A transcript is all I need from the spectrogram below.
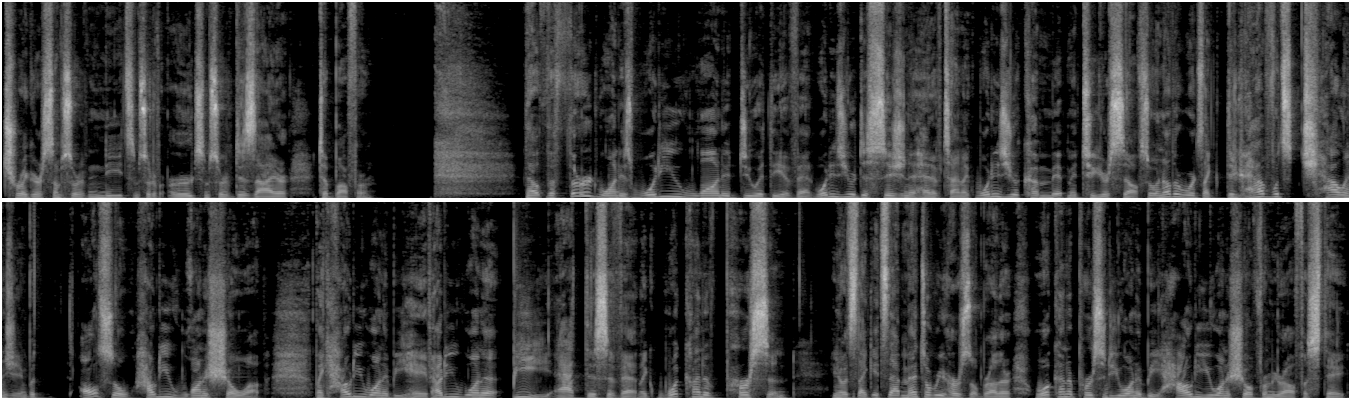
trigger some sort of need, some sort of urge, some sort of desire to buffer. Now, the third one is what do you want to do at the event? What is your decision ahead of time? Like, what is your commitment to yourself? So, in other words, like, do you have what's challenging, but also, how do you want to show up? Like, how do you want to behave? How do you want to be at this event? Like, what kind of person? You know, it's like, it's that mental rehearsal, brother. What kind of person do you want to be? How do you want to show up from your alpha state?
